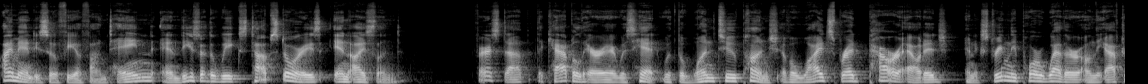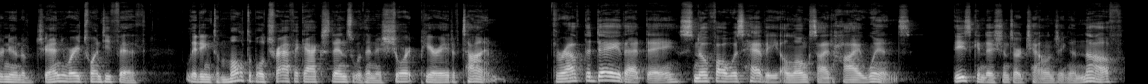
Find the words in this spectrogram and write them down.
I'm Andy Sophia Fontaine, and these are the week's top stories in Iceland. First up, the capital area was hit with the one two punch of a widespread power outage and extremely poor weather on the afternoon of January 25th, leading to multiple traffic accidents within a short period of time. Throughout the day that day, snowfall was heavy alongside high winds. These conditions are challenging enough,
